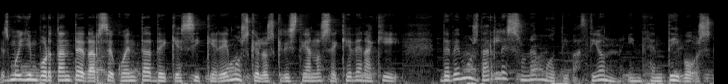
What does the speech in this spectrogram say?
Es muy importante darse cuenta de que si queremos que los cristianos se queden aquí, debemos darles una motivación, incentivos.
